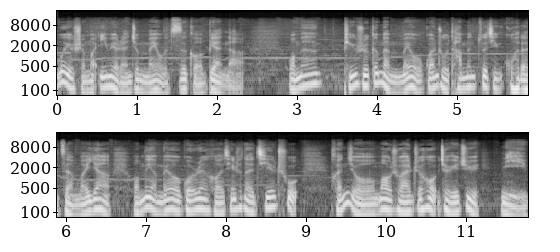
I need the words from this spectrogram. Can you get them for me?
为什么音乐人就没有资格变呢？我们平时根本没有关注他们最近过得怎么样，我们也没有过任何亲身的接触，很久冒出来之后就一句“你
